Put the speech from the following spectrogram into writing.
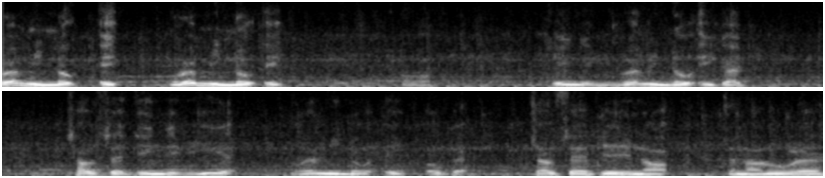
ရိုမင်နုတ်8ရိုမင်နုတ်8ဟောကျင်းတယ်ရိုမင်နုတ်8က60ကျင်းတယ်ပြီတဲ့ရိုမင်နုတ်8ဟုတ်ကဲ့60ပြည့်ရင်တော့ကျွန်တော်တို့လည်း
